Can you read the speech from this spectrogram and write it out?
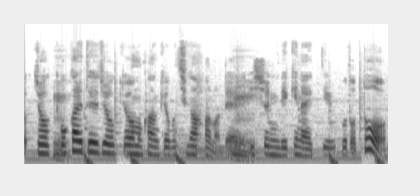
う状うん。置かれている状況も環境も違うので、うん。一緒にできないっていうことと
